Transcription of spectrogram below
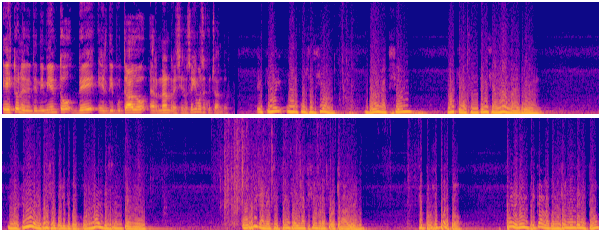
esto en el entendimiento del diputado Hernán Reyes. Lo seguimos escuchando. Es que no hay una acusación de una acción más que la sentencia misma del tribunal. Y la figura del juicio político por mal desempeño obliga a la existencia de una acción reprochable, que por supuesto puede no implicar la comisión de un delito,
